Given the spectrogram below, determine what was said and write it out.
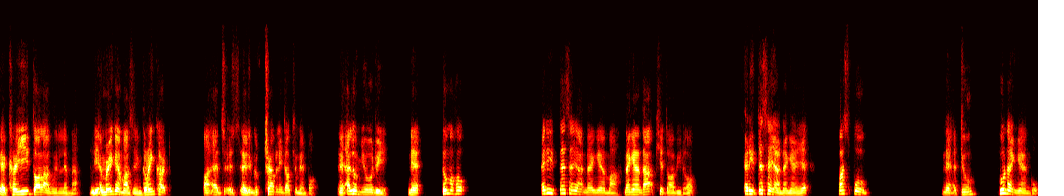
အဲခရီးသွားလာခွင့်လက်မှတ်ဒီ American မှာဆိုရင် green card အဲ traveling document ပေါ့အဲအဲ့လိုမျိုးတွေနဲ့ သို့မဟုတ်အဲ့ဒီသက်ဆိုင်ရာနိုင်ငံမှာနိုင်ငံသားအဖြစ်သွားပြီးတော့အဲ့ဒီသက်ဆိုင်ရာနိုင်ငံရဲ့ passport နဲ့အတူကိုယ်နိုင်ငံကို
